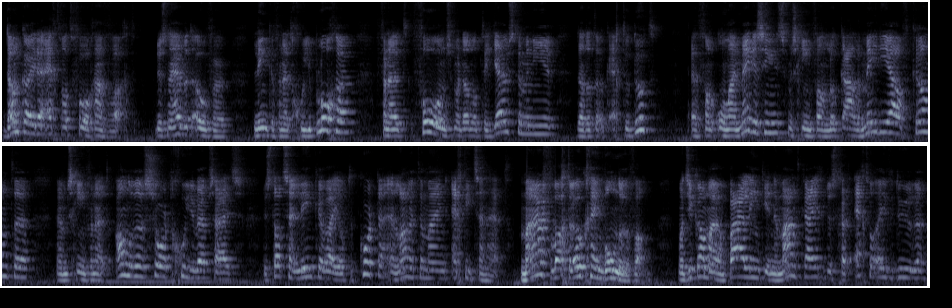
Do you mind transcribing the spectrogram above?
dan kan je er echt wat voor gaan verwachten. Dus dan hebben we het over linken vanuit goede bloggen, vanuit forums, maar dan op de juiste manier dat het ook echt toe doet. Eh, van online magazines, misschien van lokale media of kranten, en misschien vanuit andere soort goede websites. Dus dat zijn linken waar je op de korte en lange termijn echt iets aan hebt. Maar verwacht er ook geen wonderen van. Want je kan maar een paar linken in de maand krijgen, dus het gaat echt wel even duren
